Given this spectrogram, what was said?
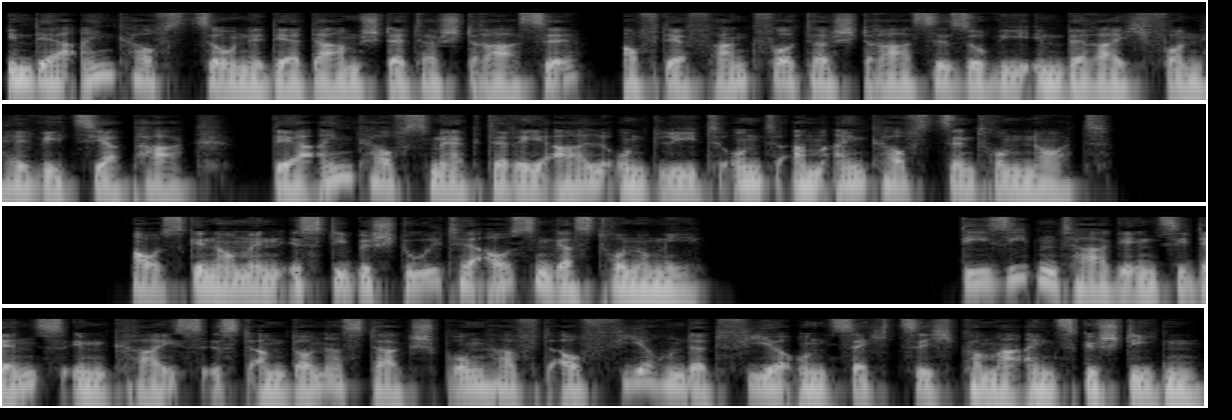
in der Einkaufszone der Darmstädter Straße, auf der Frankfurter Straße sowie im Bereich von Helvetia Park, der Einkaufsmärkte Real und Lied und am Einkaufszentrum Nord. Ausgenommen ist die bestuhlte Außengastronomie. Die 7-Tage-Inzidenz im Kreis ist am Donnerstag sprunghaft auf 464,1 gestiegen.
